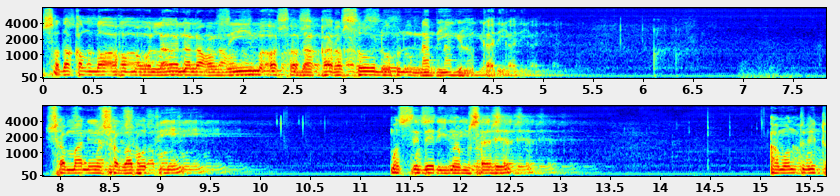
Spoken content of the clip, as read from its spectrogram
صدق الله مولانا العظيم وصدق رسوله النبي الكريم সম্মানীয় সভাপতি মসজিদের ইমাম সাহেব আমন্ত্রিত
